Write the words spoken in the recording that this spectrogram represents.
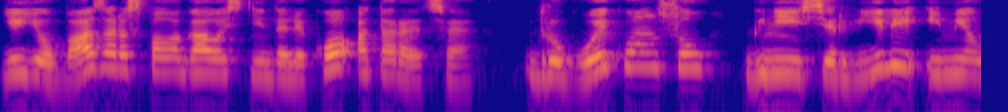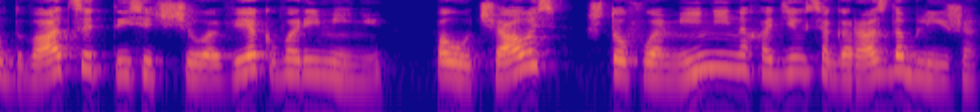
Ее база располагалась недалеко от Ореция. Другой консул, Гней Сервилий, имел 20 тысяч человек в Аремине – Получалось, что Фламиний находился гораздо ближе.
